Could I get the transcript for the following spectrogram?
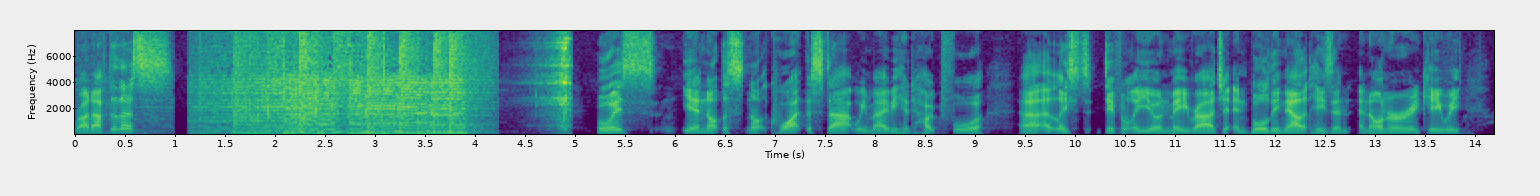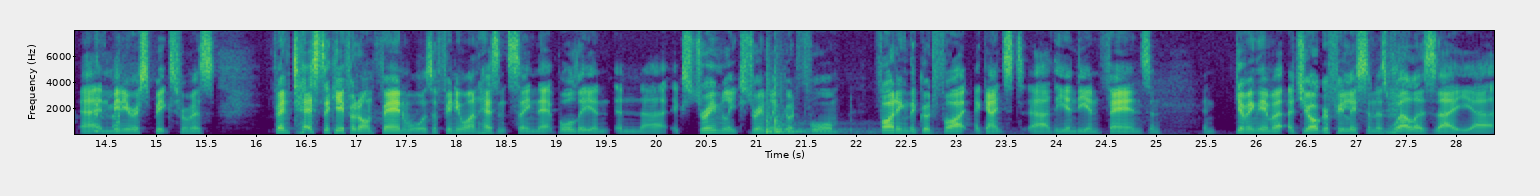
right after this. Boys, yeah, not the not quite the start we maybe had hoped for uh, at least definitely you and me, Raj, and Baldy. Now that he's an, an honorary Kiwi uh, in many respects from his fantastic effort on Fan Wars. If anyone hasn't seen that, Baldy in, in uh, extremely, extremely good form, fighting the good fight against uh, the Indian fans and and giving them a, a geography lesson as well as a uh,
